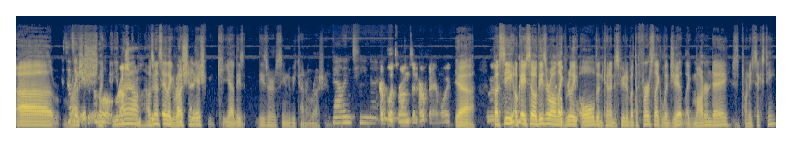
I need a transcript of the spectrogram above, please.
uh, sounds like Rush- like, Oh, you know, I was gonna say like Russian. Russian-ish. Yeah, these these are seem to be kind of Russian. Valentina. Triplets runs in her family. Yeah. But see, okay, so these are all like really old and kind of disputed, but the first like legit, like modern day, is 2016.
